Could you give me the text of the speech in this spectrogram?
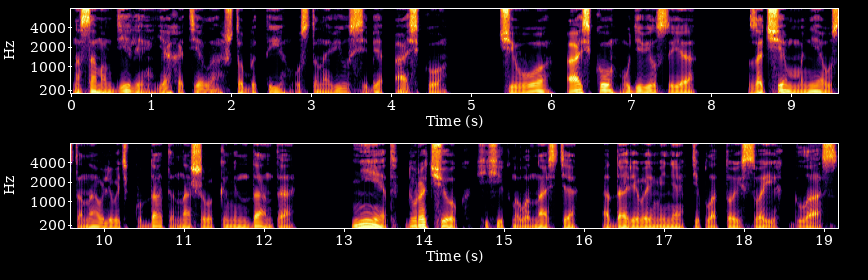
«На самом деле я хотела, чтобы ты установил себе Аську». «Чего? Аську?» — удивился я. «Зачем мне устанавливать куда-то нашего коменданта?» «Нет, дурачок!» — хихикнула Настя, одаривая меня теплотой своих глаз.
